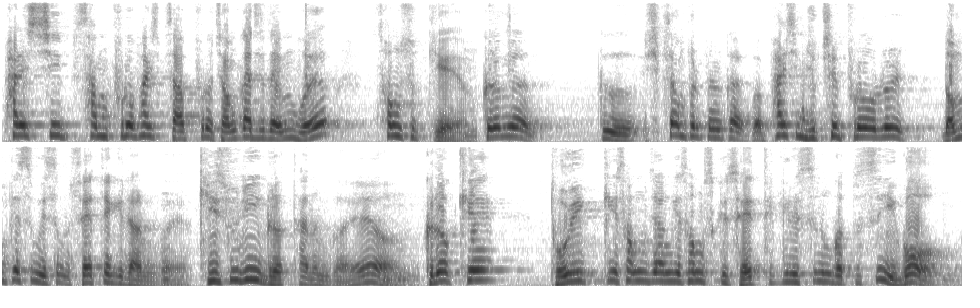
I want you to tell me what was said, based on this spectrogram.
83%, 84% 전까지 되면 뭐예요? 성숙기예요. 그러면 그 13% 그러니까 86, 7%를 넘게 쓰고 있으면 쇠퇴기라는 거예요. 기술이 그렇다는 거예요. 그렇게 도입기, 성장기, 성숙기, 쇠퇴기를 쓰는 것도 쓰이고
